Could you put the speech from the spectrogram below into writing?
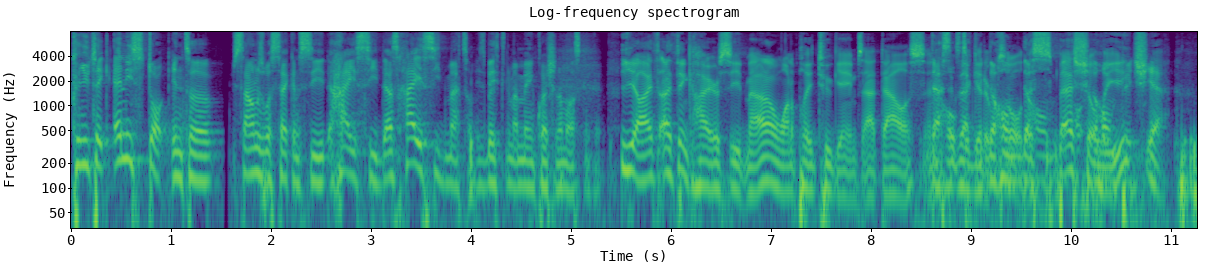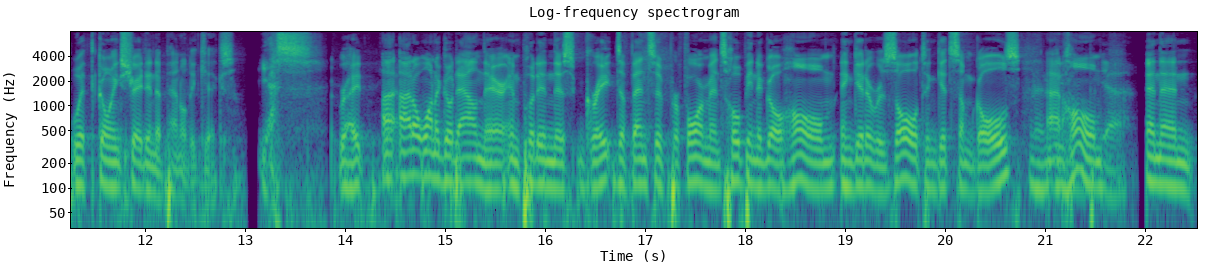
can you take any stock into Sounders were second seed, highest seed? Does highest seed matter? Is basically my main question I'm asking. Here. Yeah, I, I think higher seed, man. I don't want to play two games at Dallas and That's hope exactly to get a result, home- the home- especially home pitch, yeah. with going straight into penalty kicks. Yes. Right? I, I don't want to go down there and put in this great defensive performance, hoping to go home and get a result and get some goals at on- home. yeah. And then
